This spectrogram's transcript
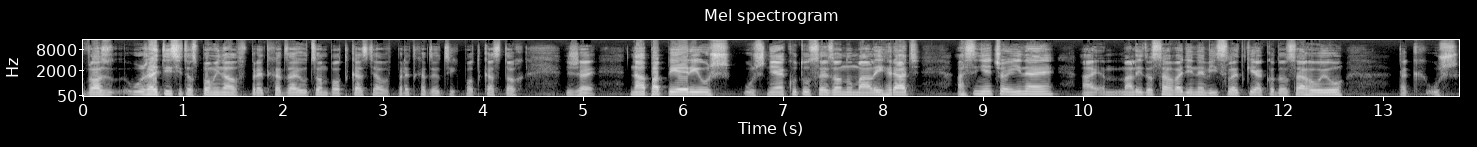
vlaž, už aj ty si to spomínal v predchádzajúcom podcaste alebo v predchádzajúcich podcastoch, že na papieri už, už nejakú tú sezónu mali hrať asi niečo iné a mali dosahovať iné výsledky, ako dosahujú, tak už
